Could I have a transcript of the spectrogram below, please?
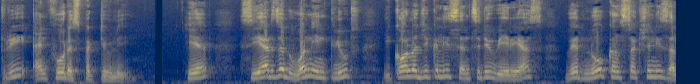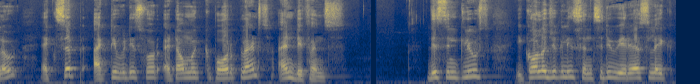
3 and 4 respectively. Here CRZ 1 includes ecologically sensitive areas where no construction is allowed except activities for atomic power plants and defense. This includes ecologically sensitive areas like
